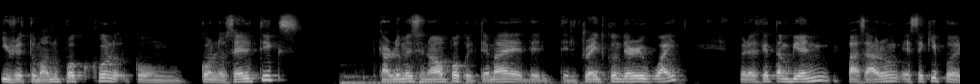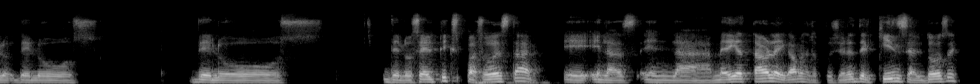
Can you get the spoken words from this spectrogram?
Y retomando un poco con, con, con los Celtics, Carlos mencionaba un poco el tema de, de, del trade con Derry White, pero es que también pasaron este equipo de, de los de los de los Celtics pasó de estar eh, en, las, en la media tabla, digamos, en las posiciones del 15 al 12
